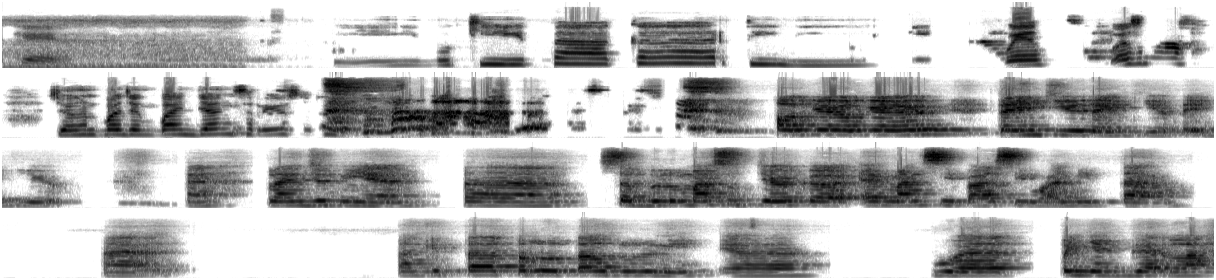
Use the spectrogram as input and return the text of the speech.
Oke. Ibu kita Kartini. Wes, wes lah, jangan panjang-panjang, serius. Oke oke, thank you thank you thank you. Nah lanjut nih ya. Uh, sebelum masuk jauh ke emansipasi wanita, uh, nah kita perlu tahu dulu nih ya buat penyegar lah.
